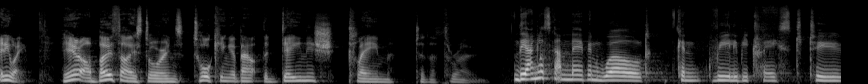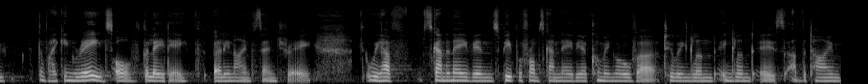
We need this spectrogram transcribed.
Anyway, here are both historians talking about the Danish claim to the throne. The Anglo Scandinavian world can really be traced to the Viking raids of the late 8th, early 9th century. We have Scandinavians, people from Scandinavia coming over to England. England is at the time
